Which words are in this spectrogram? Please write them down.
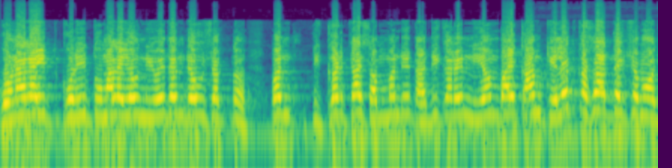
कोणालाही कोणी तुम्हाला येऊन निवेदन देऊ शकतं. पण तिकडच्या संबंधित अधिकाऱ्यांनी बाय काम केलंच कसं अध्यक्ष महोदय?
